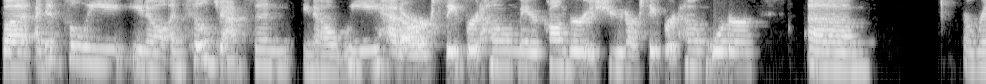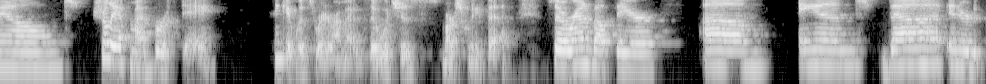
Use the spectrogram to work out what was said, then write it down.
But I didn't fully, you know, until Jackson, you know, we had our safer at home, Mayor Conger issued our safer at home order um, around shortly after my birthday. I think it was right around that, so which is March 25th. So around about there. Um, and that entered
